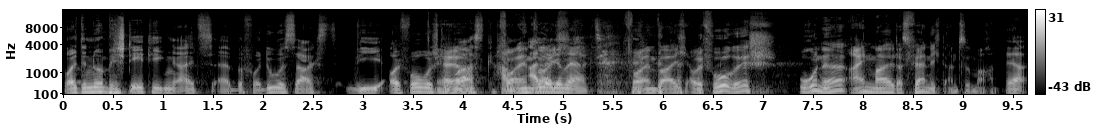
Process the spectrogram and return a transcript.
wollte nur bestätigen, als äh, bevor du es sagst, wie euphorisch Ja, du ja. warst, haben allem war alle ich- gemerkt. Vor allem war ich euphorisch, ohne einmal das Fernlicht anzumachen. Ja.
